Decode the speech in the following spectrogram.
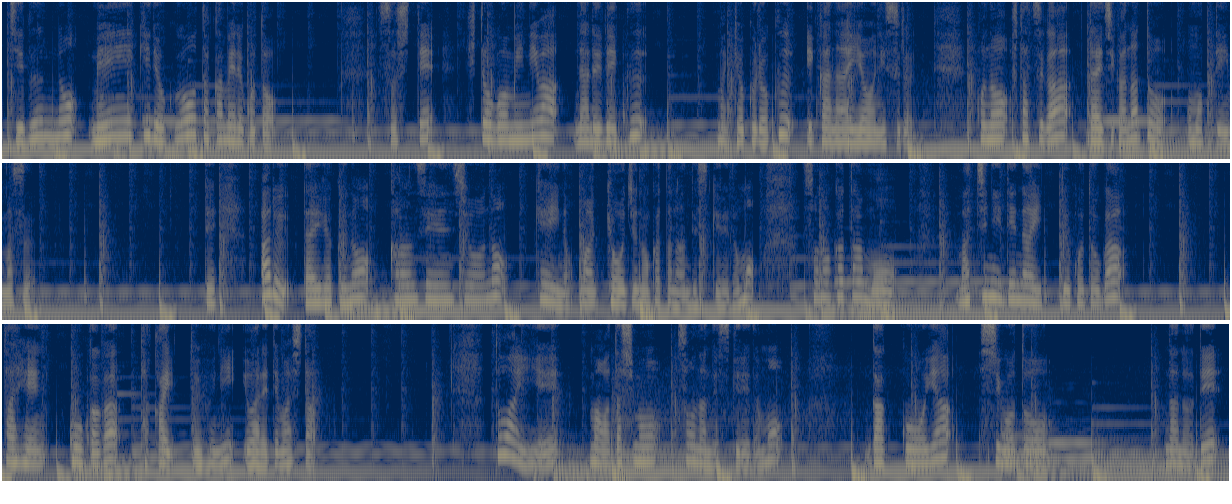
自分の免疫力を高めること。そして人混みにはなるべく、まあ、極力行かないようにする。この2つが大事かなと思っています。である大学の感染症の経緯の、まあ、教授の方なんですけれどもその方も街に出ないっていうことが大変効果が高いというふうに言われてました。とはいえ、まあ、私もそうなんですけれども学校や仕事なので、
